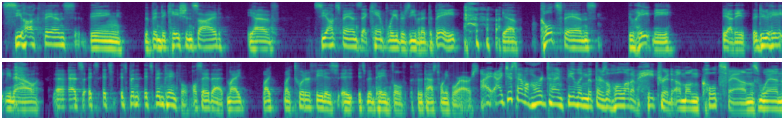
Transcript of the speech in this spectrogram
Seahawk fans being the vindication side. You have Seahawks fans that can't believe there's even a debate. you have Colts fans who hate me. Yeah, they, they do hate me now. It's it's it's it's been it's been painful. I'll say that. My my my Twitter feed is it's been painful for the past 24 hours. I, I, just have a hard time feeling that there's a whole lot of hatred among Colts fans when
